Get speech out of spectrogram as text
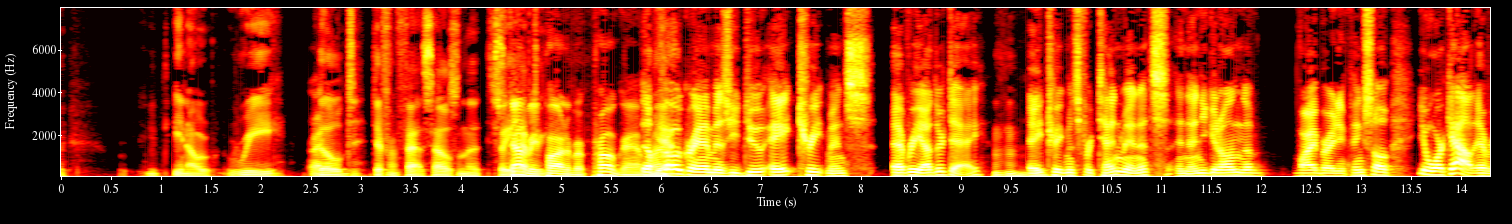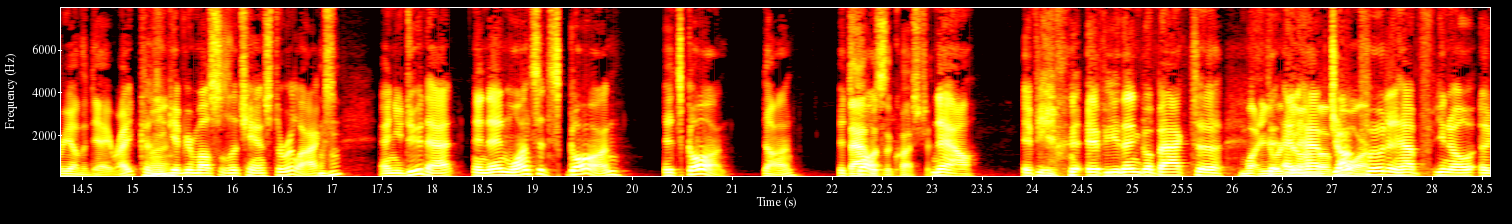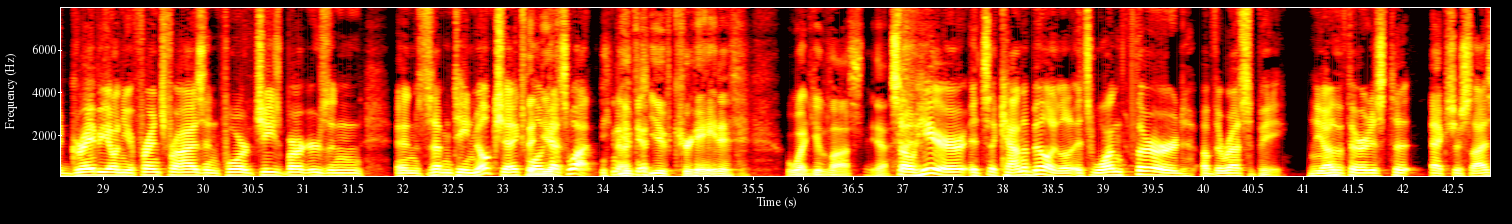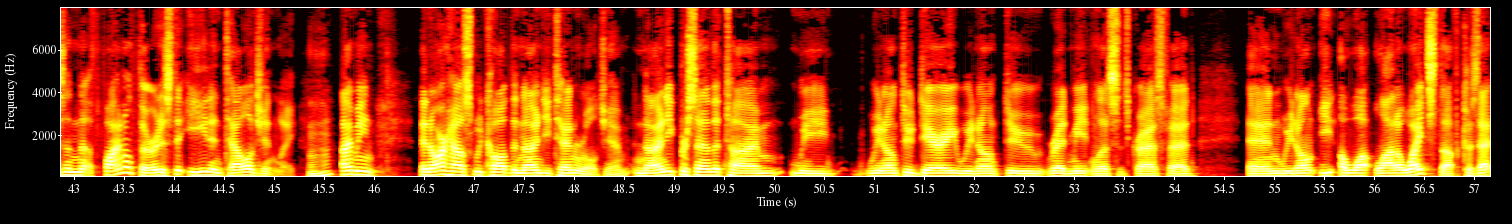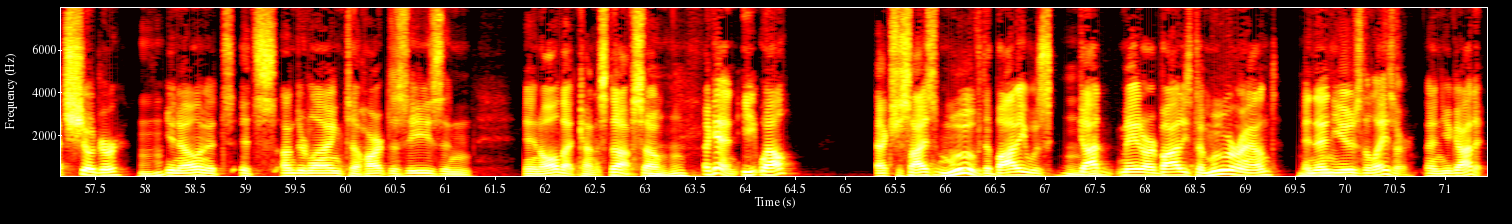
you know, re right. build different fat cells in the. So it's got to be part of a program. The right? program is you do eight treatments every other day, mm-hmm. eight treatments for ten minutes, and then you get on the vibrating thing. So you work out every other day, right? Because right. you give your muscles a chance to relax, mm-hmm. and you do that, and then once it's gone, it's gone. Don, it's that gone. was the question. Now, if you if you then go back to, what you were to, and have before. junk food and have you know gravy on your French fries and four cheeseburgers and and 17 milkshakes. Then well, guess what? You know, you've, you've, created what you've lost. Yeah. So here it's accountability. It's one third of the recipe. The mm-hmm. other third is to exercise, and the final third is to eat intelligently. Mm-hmm. I mean, in our house, we call it the 90 10 rule, Jim. 90% of the time, we, we don't do dairy, we don't do red meat unless it's grass fed, and we don't eat a lot of white stuff because that's sugar, mm-hmm. you know, and it's, it's underlying to heart disease and and all that kind of stuff. So mm-hmm. again, eat well, exercise, move. The body was mm-hmm. God made our bodies to move around and then mm-hmm. use the laser, and you got it.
